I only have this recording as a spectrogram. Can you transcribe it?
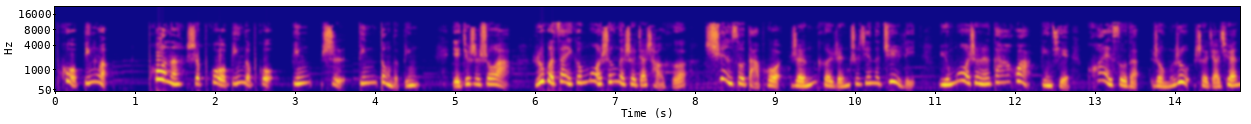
破冰了。破呢是破冰的破，冰是冰冻的冰。也就是说啊，如果在一个陌生的社交场合，迅速打破人和人之间的距离，与陌生人搭话，并且快速的融入社交圈，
